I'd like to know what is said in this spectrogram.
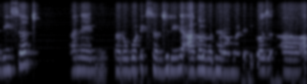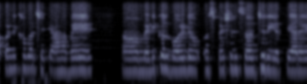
રિસર્ચ અને રોબોટિક સર્જરીને આગળ વધારવા માટે. બિકોઝ આપણને ખબર છે કે હવે મેડિકલ વર્લ્ડ સ્પેશિયલી સર્જરી અત્યારે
